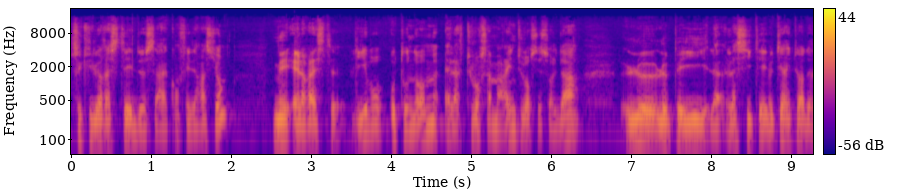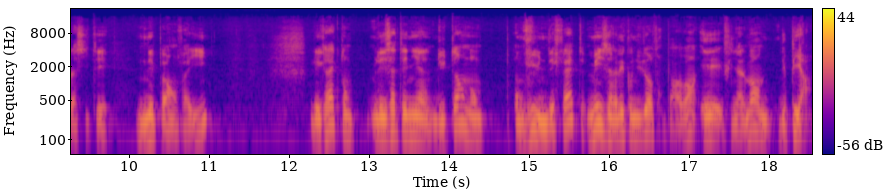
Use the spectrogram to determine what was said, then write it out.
ce qui lui restait de sa confédération, mais elle reste libre, autonome, elle a toujours sa marine, toujours ses soldats, le, pays, la, cité, le territoire de la cité n'est pas envahi. Les Grecs, les Athéniens du temps n'ont ont vu une défaite, mais ils en avaient connu d'autres auparavant, et finalement des pires.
